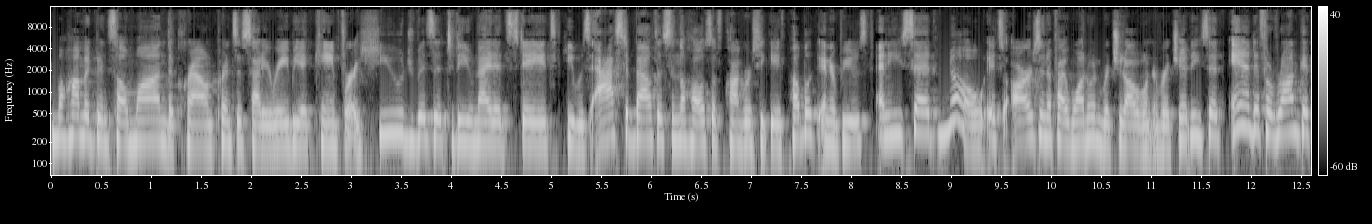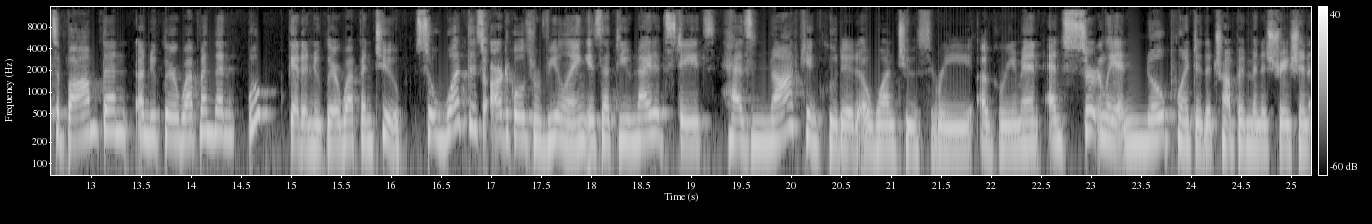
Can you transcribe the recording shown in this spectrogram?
Mohammed bin Salman, the crown prince of Saudi Arabia, came for a huge visit to the United States. He was asked about this in the halls of Congress. He gave public interviews and he said, no, it's ours. And if I want to enrich it, I'll enrich it. And he said, and if Iran gets a bomb, then a nuclear weapon, then whoop, get a nuclear weapon too. So what this article is revealing is that the United States has not concluded a one, two, three agreement. And certainly at no point did the Trump administration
